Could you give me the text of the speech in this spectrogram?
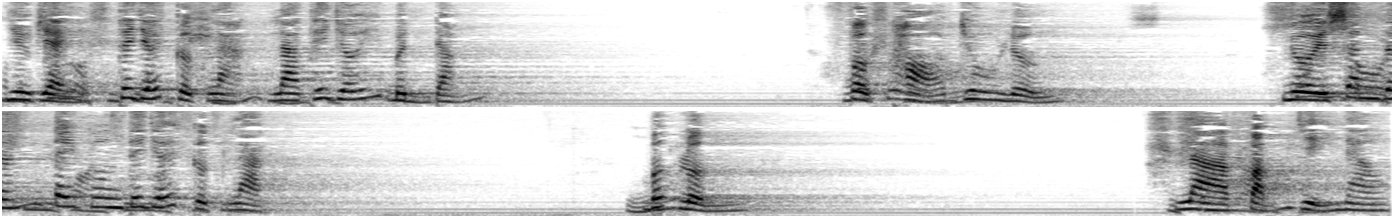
Như vậy, thế giới cực lạc là thế giới bình đẳng. Phật thọ vô lượng. Người sanh đến Tây phương thế giới cực lạc Bất luận là phẩm vị nào,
